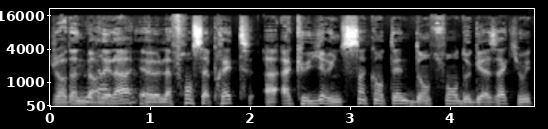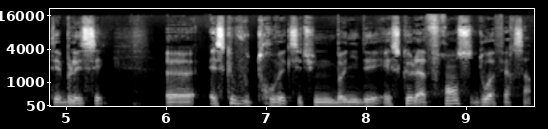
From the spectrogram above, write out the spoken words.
Jordan Bardella, la France s'apprête à accueillir une cinquantaine d'enfants de Gaza qui ont été blessés. Est-ce que vous trouvez que c'est une bonne idée? Est-ce que la France doit faire ça?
